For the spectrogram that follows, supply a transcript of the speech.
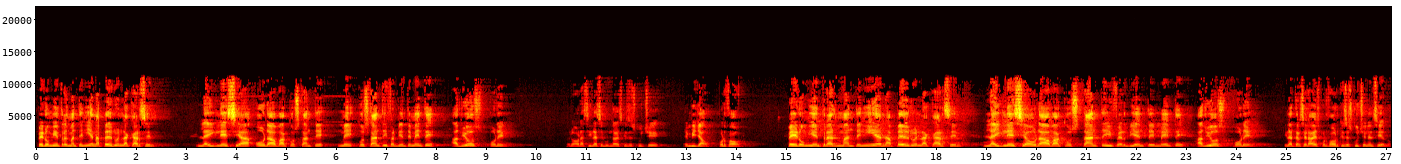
Pero mientras mantenían a Pedro en la cárcel, la iglesia oraba constante, constante y fervientemente a Dios por él. Pero ahora sí la segunda vez que se escuche en Villao, por favor. Pero mientras mantenían a Pedro en la cárcel, la iglesia oraba constante y fervientemente a Dios por él. Y la tercera vez, por favor, que se escuche en el cielo.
